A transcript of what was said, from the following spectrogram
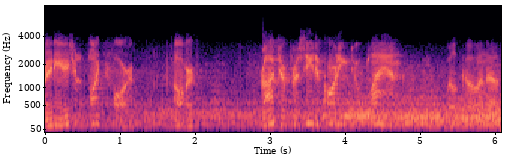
Radiation point four. Over. Roger, proceed according to plan. Wilco and out.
